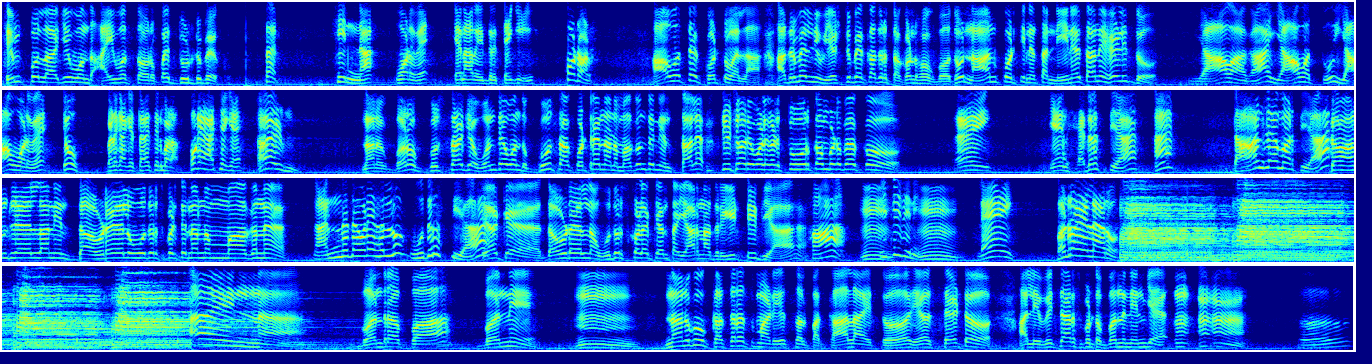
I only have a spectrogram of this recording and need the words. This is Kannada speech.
ಸಿಂಪಲ್ ಆಗಿ ಒಂದು ಐವತ್ತು ಸಾವಿರ ರೂಪಾಯಿ ದುಡ್ಡು ಬೇಕು. ಸರ್ ಚಿನ್ನ ಒಡವೆ ಏನಾದ್ರು ಇದ್ರೆ ತೆಗಿ ಕೊಡೋಣ. ಆವತ್ತೇ ಕೊಟ್ಟುವಲ್ಲ ಅದ್ರ ಮೇಲೆ ನೀವು ಎಷ್ಟು ಬೇಕಾದ್ರೂ ತಗೊಂಡು ಹೋಗ್ಬೋದು ನಾನ್ ಕೊಡ್ತೀನಿ ಅಂತ ನೀನೇ ತಾನೇ ಹೇಳಿದ್ದು. ಯಾವಾಗ ಯಾವತ್ತು ಯಾವ ಒಡವೆ? ಯೋ ಬೆಳಗಾಗೆ ತಲೆ ತಿನ್ಬೇಡ. ಹೋಗಿ ಆಚೆಗೆ. ನನಗ್ ಬರೋ ಗುಸ್ಸಾಗೆ ಒಂದೇ ಒಂದು ಗೂಸ್ ಕೊಟ್ರೆ ನನ್ನ ಮಗಂದು ನಿನ್ ತಲೆ ತಿಜೋರಿ ಒಳಗಡೆ ತೂರ್ಕೊಂಡ್ಬಿಡ್ಬೇಕು ಏಯ್ ಏನ್ ಹೆದರ್ಸ್ತೀಯಾ? ದಾಂದ್ಲೆ ಮಾಡ್ತೀಯಾ? ದಾಂದ್ಲೆ ಎಲ್ಲ ನಿನ್ ದವಡೆಯಲ್ಲಿ ಉದುರ್ಸ್ಬಿಡ್ತೀನಿ ನನ್ನ ಮಗನೇ ನನ್ನ ದವಡೆ ಹಲ್ಲು ಉದುರಿಸ್ತೀಯಾ? ಯಾಕೆ ದವಡೆಯಲ್ಲಿ ಉದುರ್ಸ್ಕೊಳಕ್ಕೆ ಅಂತ ಯಾರನ್ನಾದ್ರೂ ಇಟ್ಟಿದ್ಯಾ? ಹಾ ಇಟ್ಟಿದೀನಿ ಇಟ್ಟಿದ್ದೀನಿ. ಲೇ ಬಂಡ್ರ ಎಲ್ಲಾರು. ಬನ್ರಪ್ಪ ಬನ್ನಿ. ಹ್ಮ್ ನನಗೂ ಕಸರತ್ ಮಾಡಿ ಸ್ವಲ್ಪ ಕಾಲ ಆಯ್ತು. ಸೆಟ್ ಅಲ್ಲಿ ವಿಚಾರಿಸ್ಬಿಟ್ಟು ಬಂದು ನಿನ್ಗೆ.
